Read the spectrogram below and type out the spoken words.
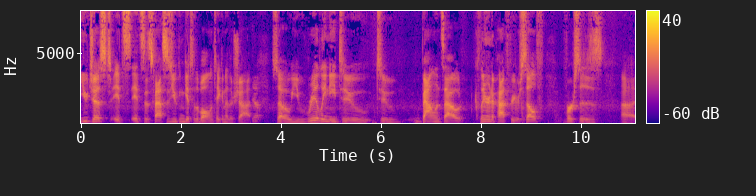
you just it's it's as fast as you can get to the ball and take another shot. Yep. So you really need to to balance out clearing a path for yourself versus uh,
